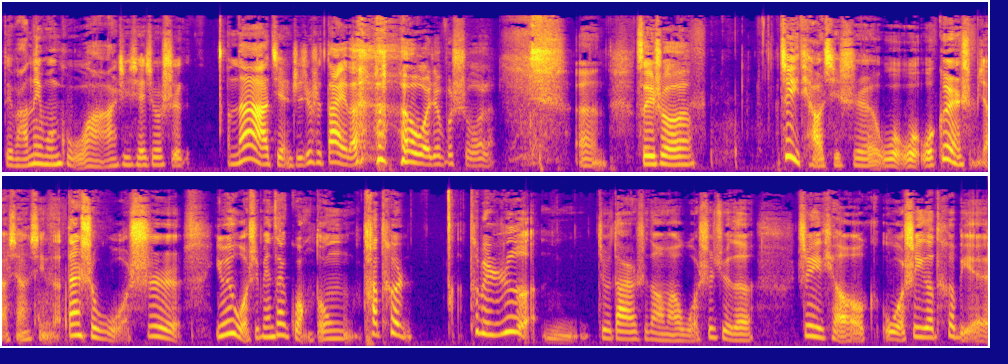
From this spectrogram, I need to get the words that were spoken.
对吧？内蒙古啊，这些就是那简直就是带的，我就不说了。嗯，所以说。这一条其实我我我个人是比较相信的，但是我是因为我这边在广东，它特特别热，嗯，就大家知道吗？我是觉得这一条我是一个特别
